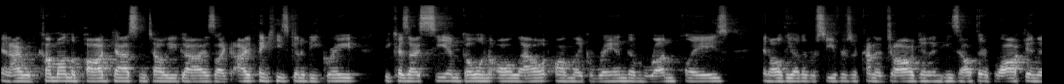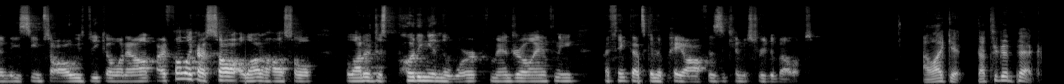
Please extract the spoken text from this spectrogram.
And I would come on the podcast and tell you guys, like, I think he's going to be great because I see him going all out on like random run plays and all the other receivers are kind of jogging and he's out there blocking and he seems to always be going out. I felt like I saw a lot of hustle, a lot of just putting in the work from Andrel Anthony. I think that's going to pay off as the chemistry develops. I like it. That's a good pick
